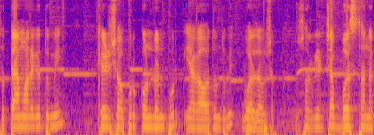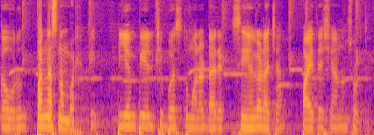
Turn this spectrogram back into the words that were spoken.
सो त्या मार्गे तुम्ही खेडशापूर कोंडणपूर या गावातून तुम्ही वर जाऊ शकता. स्वारगेटच्या बस स्थानकावरून पन्नास नंबर. पी एम पी एलची बस तुम्हाला डायरेक्ट सिंहगडाच्या पायथ्याशी आणून सोडते.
